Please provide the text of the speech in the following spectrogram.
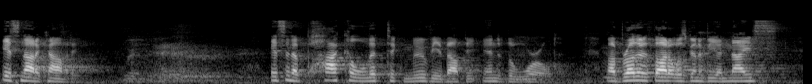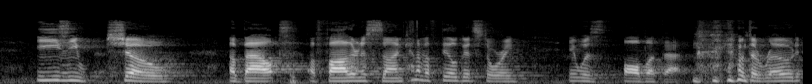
it's not a comedy. It's an apocalyptic movie about the end of the world. My brother thought it was going to be a nice, easy show about a father and a son, kind of a feel good story. It was all but that. the road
